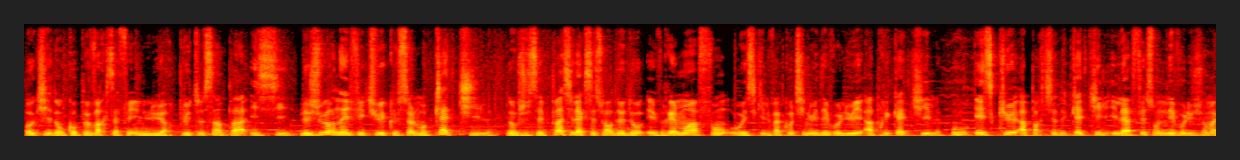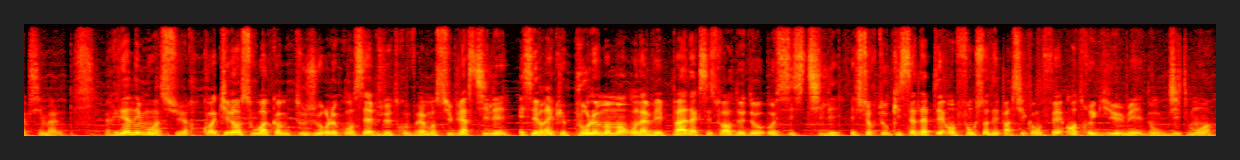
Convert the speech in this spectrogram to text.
Ok, donc on peut voir que ça fait une lueur plutôt sympa ici. Le joueur n'a effectué que seulement 4 kills, donc je sais pas si l'accessoire de dos est vraiment à fond ou est-ce qu'il va continuer d'évoluer après 4 kills, ou est-ce que à partir de 4 kills, il a fait son évolution maximale. Rien n'est moins sûr. Quoi qu'il en soit, comme toujours, le concept, je le trouve vraiment super stylé. Et c'est vrai que pour le moment, on n'avait pas d'accessoire de dos aussi stylé. Et surtout qui s'adaptait en fonction des parties qu'on fait, entre guillemets. Donc dites-moi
